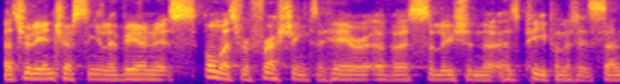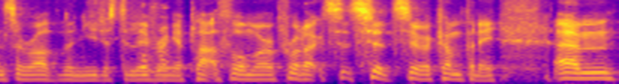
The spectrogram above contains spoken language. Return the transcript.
that's really interesting, Olivia, and it's almost refreshing to hear of a solution that has people at its center rather than you just delivering a platform or a product to, to, a company. Um,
